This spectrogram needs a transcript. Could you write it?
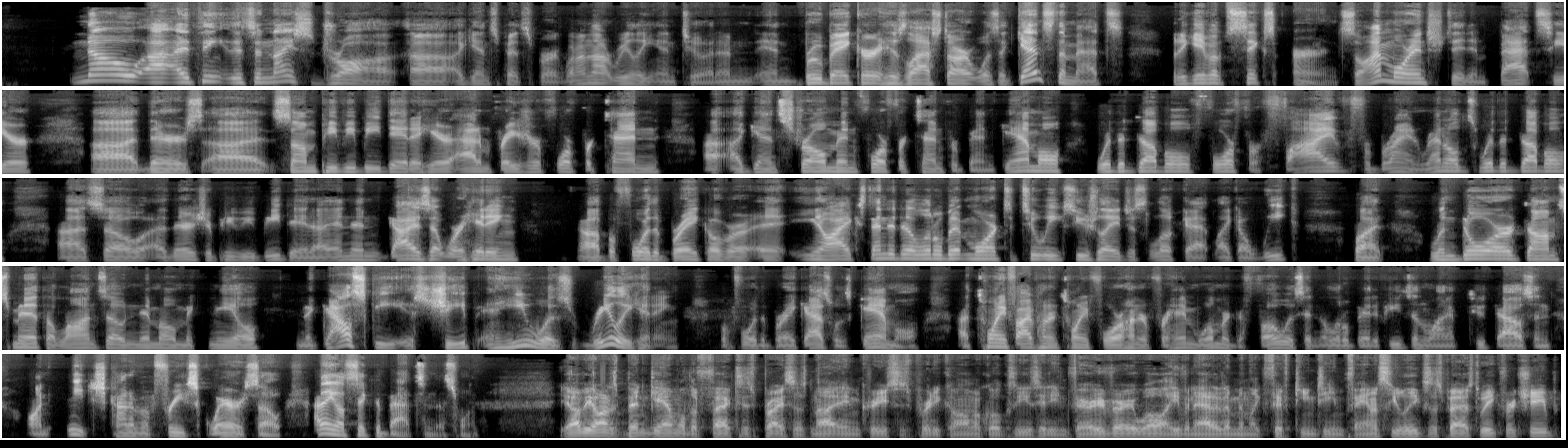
No, I think it's a nice draw uh, against Pittsburgh, but I'm not really into it. And and Brubaker, his last start was against the Mets, but he gave up six earned. So I'm more interested in bats here. Uh, there's uh, some PVB data here. Adam Frazier, four for 10 uh, against Stroman, four for 10 for Ben Gamel with a double, four for five for Bryan Reynolds with a double. Uh, so uh, there's your PVB data. And then guys that were hitting uh, before the break over, uh, you know, I extended it a little bit more to two weeks. Usually I just look at like a week, but Lindor, Dom Smith, Alonso, Nimmo, McNeil, Nogowski is cheap and he was really hitting before the break, as was Gamel. Uh, 2,500, 2,400 for him. Wilmer Difo was hitting a little bit. If he's in lineup, 2,000 on each, kind of a free square. So I think I'll stick the bats in this one. Yeah, I'll be honest. Ben Gamel, the fact his price has not increased is pretty comical because he's hitting very, very well. I even added him in like 15 team fantasy leagues this past week for cheap.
